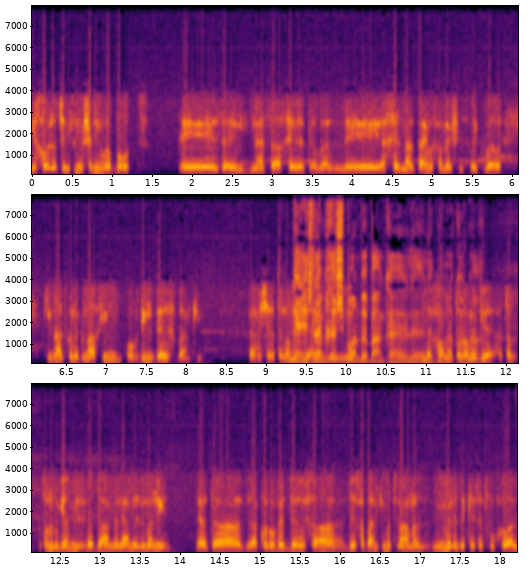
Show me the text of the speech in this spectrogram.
יכול להיות שלפני שנים רבות אה, זה נעשה אחרת, אבל החל מ-2015 כבר כמעט כל הגמ"חים עובדים דרך בנקים. ככה שאתה לא כן, מגיע... כן, יש להם חשבון בבנק האלה. נכון, אתה לא, מגיע, אתה, אתה לא מגיע מזוודה מלאה מזומנים. אתה, הכל עובד דרך, ה, דרך הבנקים עצמם, אז ממילא זה כסף מוכרז.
